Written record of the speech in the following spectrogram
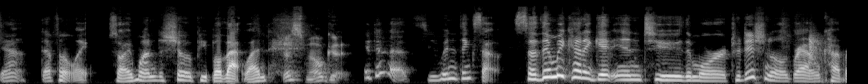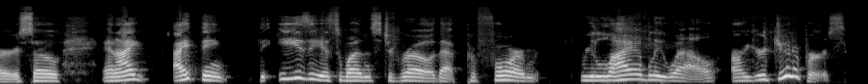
yeah, definitely. So I wanted to show people that one. It does smell good. It does. You wouldn't think so. So then we kind of get into the more traditional ground covers. So, and I, I think the easiest ones to grow that perform reliably well are your junipers.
